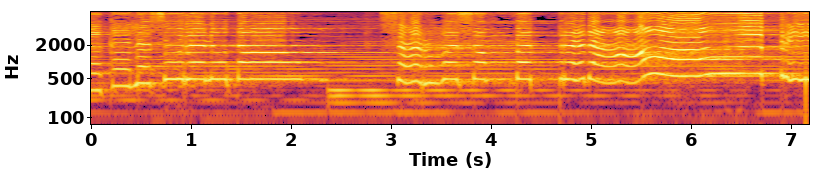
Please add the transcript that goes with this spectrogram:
सकलसुरनुतां सर्वसम्पत्प्रदात्री।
